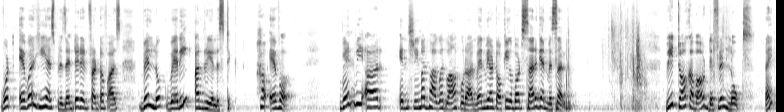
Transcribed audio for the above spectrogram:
whatever he has presented in front of us will look very unrealistic. However, when we are in Srimad Bhagavad Mahapuran, when we are talking about Sarg and Visarg, we talk about different loks, right?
